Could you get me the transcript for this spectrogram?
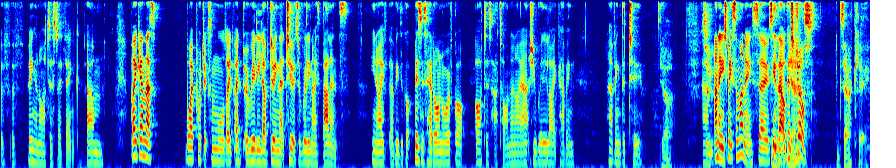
of, of being an artist. I think. Um, but again, that's why projects on walls. I, I, I really love doing that too. It's a really nice balance. You know, I've, I've either got business head on or I've got artist hat on, and I actually really like having having the two. Yeah. Um, and I need to make some money, so see that'll get a job. Exactly.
